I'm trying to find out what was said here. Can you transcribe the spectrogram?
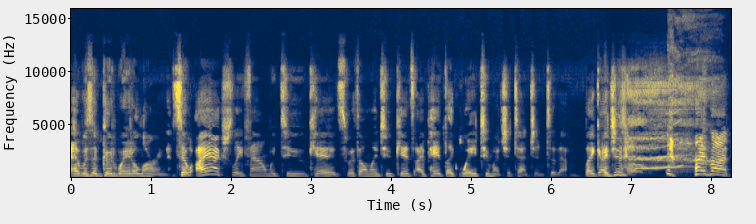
it was a good way to learn. So I actually found with two kids, with only two kids, I paid like way too much attention to them. Like I just, I thought,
